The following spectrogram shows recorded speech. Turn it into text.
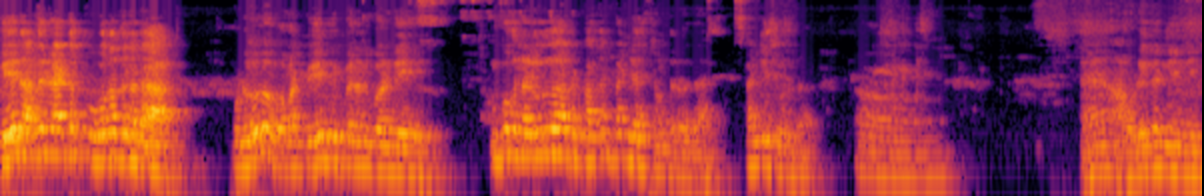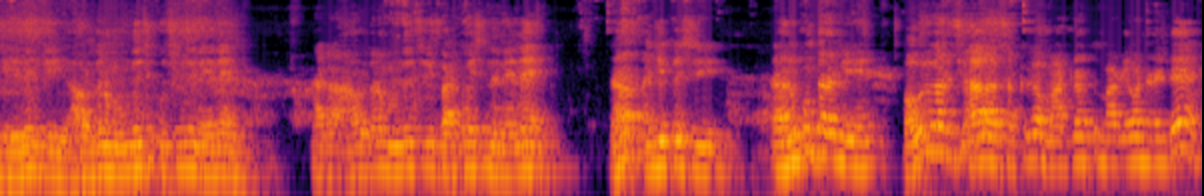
పేరు అందరి వేట కుదరదు కదా. ఇప్పుడు ఒకటి పేరు చెప్పారు అనుకోండి ఇంకొక నలుగురు అక్కడ పక్కన పని చేస్తూ ఉంటారు కదా పని చేసి ఉంటారు. ఆవిడే కానీ నేను నేను చేయలేంటి. ఆవిడకన్నా ముందు వచ్చి కూర్చుంది నేనే. నాకు ఆవిడకన్నా ముందు వచ్చి పడకం వేసింది నేనే. అని చెప్పేసి అనుకుంటారని పౌరు గారు చాలా చక్కగా మాట్లాడుతూ మాట ఏమంటాడంటే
